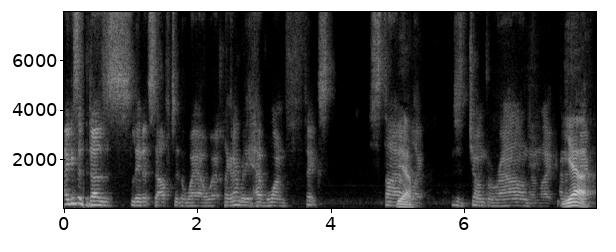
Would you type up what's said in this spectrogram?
I guess, it does lend itself to the way I work. Like I don't really have one fixed style. Yeah. Like just jump around and like Yeah.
